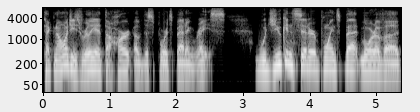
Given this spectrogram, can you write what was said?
technology is really at the heart of the sports betting race. Would you consider PointsBet more of a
